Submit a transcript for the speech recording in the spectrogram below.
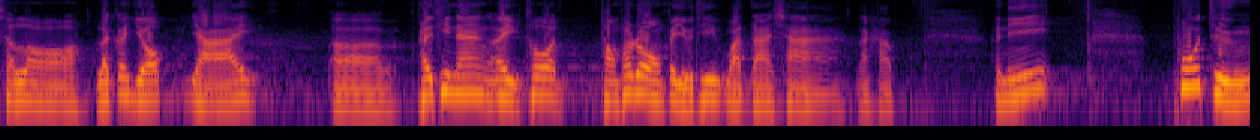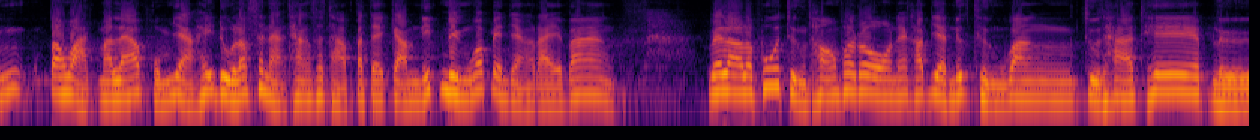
ชะลอแล้วก็ยกย้าย พระที่นั่งเอ้โทษท้องพระโรงไปอยู่ที่วัดราชานะครับอันนี้พูดถึงประวัติมาแล้วผมอยากให้ดูลักษณะทางสถาปัตยกรรมนิดนึงว่าเป็นอย่างไรบ้าง เวลาเราพูดถึงท้องพระโรงนะครับ อย่านึกถึงวังจุฑาเทพหรือ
